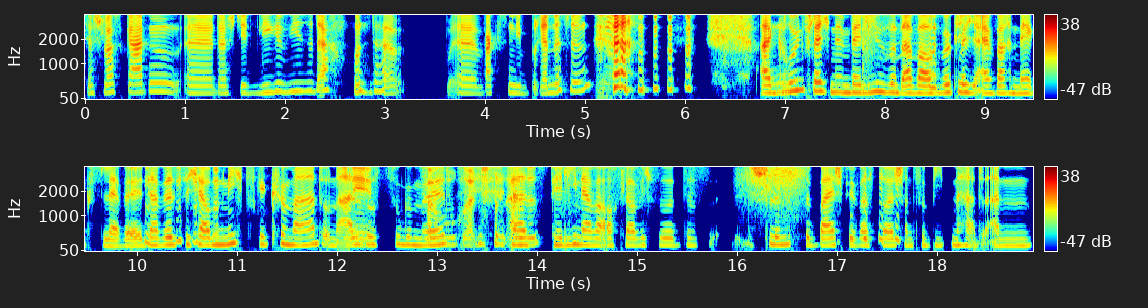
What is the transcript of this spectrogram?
Der Schlossgarten, äh, da steht Liegewiese da und da äh, wachsen die Brennnesseln. Äh, Mhm. Grünflächen in Berlin sind aber auch wirklich einfach Next Level. Da wird sich ja um nichts gekümmert und alles Nee, ist zugemüllt. Da ist Berlin aber auch, glaube ich, so das schlimmste Beispiel, was Deutschland zu bieten hat an,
